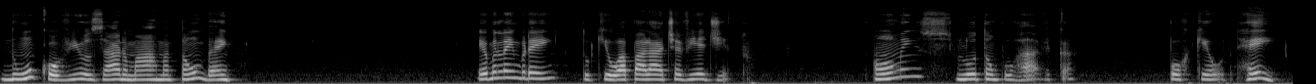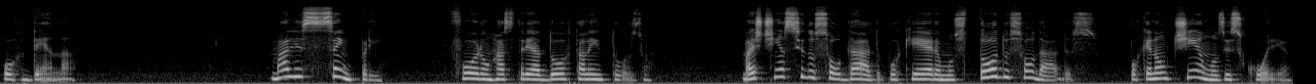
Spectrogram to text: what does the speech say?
Nunca ouvi usar uma arma tão bem. Eu me lembrei do que o aparate havia dito. Homens lutam por Rávica, porque o rei ordena. Mali sempre fora um rastreador talentoso, mas tinha sido soldado porque éramos todos soldados, porque não tínhamos escolha.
